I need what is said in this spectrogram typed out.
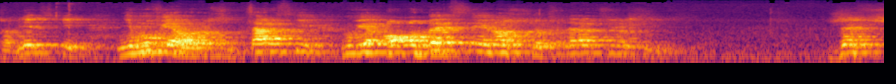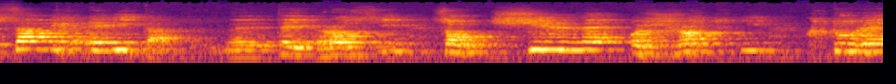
sowieckiej, nie mówię o Rosji carskiej, mówię o obecnej Rosji, o Federacji Rosyjskiej, że w samych elitach e, tej Rosji są silne ośrodki, które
